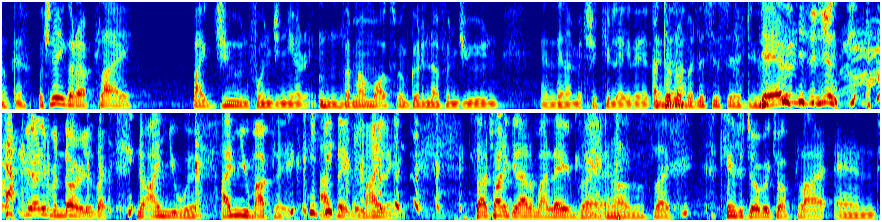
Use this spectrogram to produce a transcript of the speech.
Okay. But you know you gotta apply by June for engineering. Mm. But my marks weren't good enough in June, and then I matriculated. I don't know, but let's just say I do. yeah, did you, you don't even know. Just like, no, I knew where, I knew my place. I stayed in my lane. So I tried to get out of my lane, bro, and I was just like, came to Joburg to apply, and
